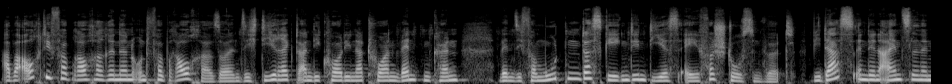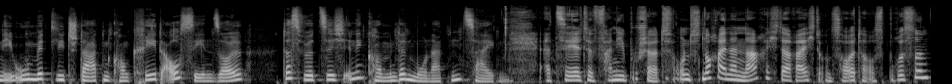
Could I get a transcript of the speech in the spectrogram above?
Aber auch die Verbraucherinnen und Verbraucher sollen sich direkt an die Koordinatoren wenden können, wenn sie vermuten, dass gegen den DSA verstoßen wird. Wie das in den einzelnen EU-Mitgliedstaaten konkret aussehen soll, das wird sich in den kommenden Monaten zeigen. Erzählte Fanny Buschert. Und noch eine Nachricht erreichte uns heute aus Brüssel.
